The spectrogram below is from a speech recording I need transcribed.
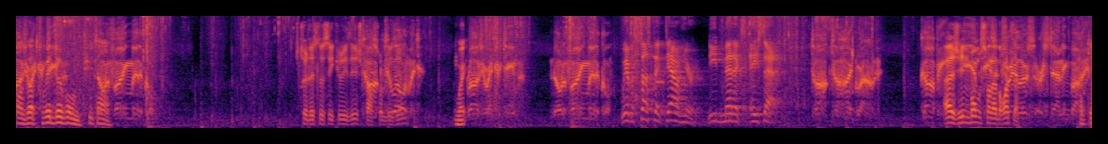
on doit trouver deux bombes, putain. Je te laisse le sécuriser, je pars sur le deuxième. Ouais. We have a suspect down here. Need medics ASAP. Ah, j'ai une bombe sur la droite là. Ok.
